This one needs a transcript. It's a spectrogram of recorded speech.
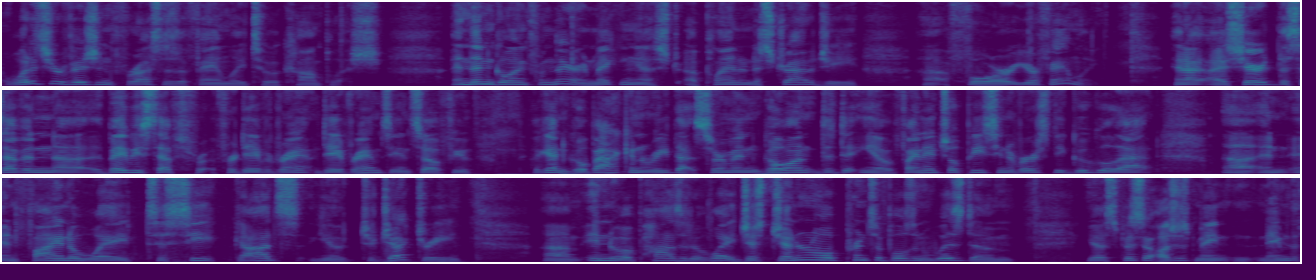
what is your vision for us as a family to accomplish? And then going from there and making a, a plan and a strategy uh, for your family. And I, I shared the seven uh, baby steps for, for David Ram- Dave Ramsey. And so if you again go back and read that sermon, go on to you know Financial Peace University, Google that, uh, and and find a way to see God's you know trajectory um, into a positive way. Just general principles and wisdom. You know, specific. I'll just main, name the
